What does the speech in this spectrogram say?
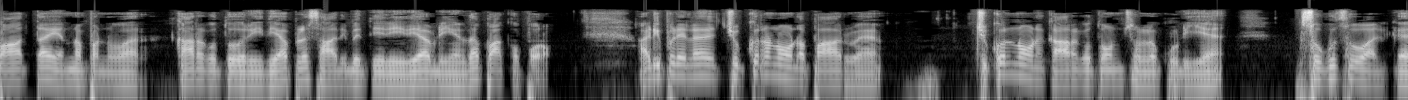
பார்த்தா என்ன பண்ணுவார்? காரகத்துவ ரீதியாக ப்ளஸ் ஆதிபத்திய ரீதியாக அப்படிங்கிறத பார்க்க போகிறோம் அடிப்படையில் சுக்கரனோட பார்வை சுக்கரனோட காரகத்துவம்னு சொல்லக்கூடிய சொகுசு வாழ்க்கை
